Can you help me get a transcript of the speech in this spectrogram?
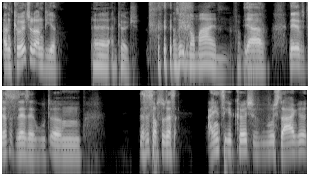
An Kölsch oder an Bier? Äh, an Kölsch. Also im normalen Verbund. Ja, nee, das ist sehr, sehr gut. Ähm, das ist auch so das einzige Kölsch, wo ich sage,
